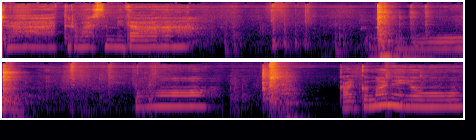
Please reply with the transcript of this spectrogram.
자, 들어 왔습니다. 오, 어, 깔끔하네요.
